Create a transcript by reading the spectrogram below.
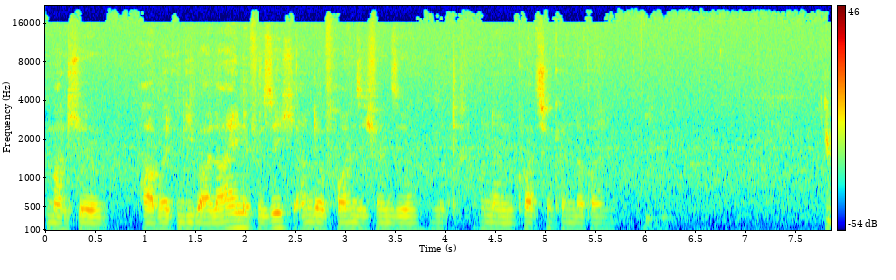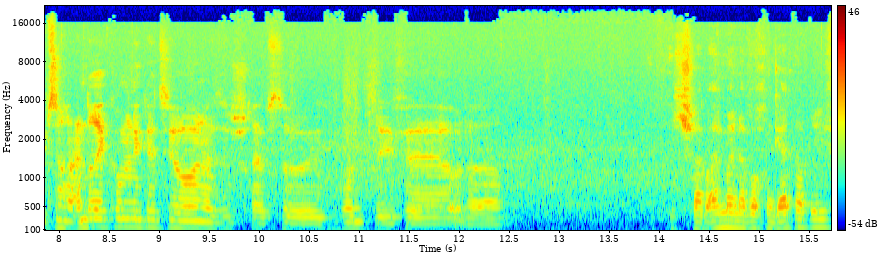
manche arbeiten lieber alleine für sich, andere freuen sich, wenn sie mit anderen quatschen können dabei. Gibt es noch andere Kommunikation? Also schreibst du Rundbriefe oder? Ich schreibe einmal in der Woche einen Gärtnerbrief,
